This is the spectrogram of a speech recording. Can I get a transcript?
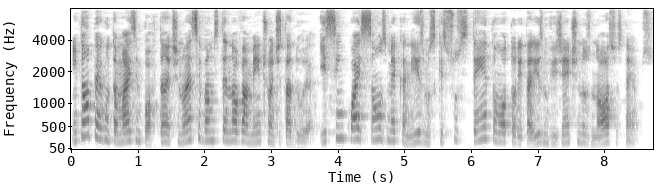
Então a pergunta mais importante não é se vamos ter novamente uma ditadura, e sim quais são os mecanismos que sustentam o autoritarismo vigente nos nossos tempos.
